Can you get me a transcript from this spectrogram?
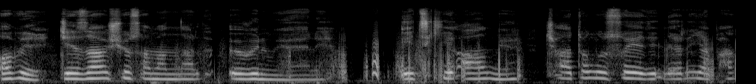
Abi ceza şu zamanlarda övülmüyor yani. Etki almıyor. Çağatay Ulusoy editlerini yapan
